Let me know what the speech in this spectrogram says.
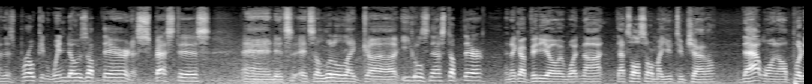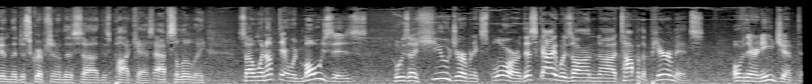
and there's broken windows up there, and asbestos, and it's, it's a little like uh, eagle's nest up there. And I got video and whatnot. That's also on my YouTube channel that one I'll put in the description of this uh, this podcast. Absolutely. So I went up there with Moses, who's a huge urban explorer. This guy was on uh, top of the pyramids over there in Egypt,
